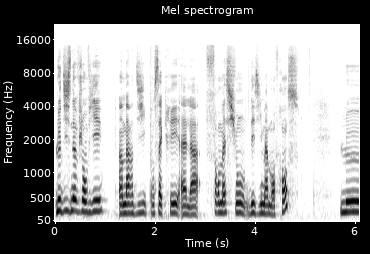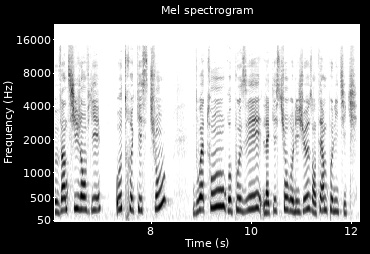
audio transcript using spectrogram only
Le 19 janvier, un mardi consacré à la formation des imams en France. Le 26 janvier, autre question, doit-on reposer la question religieuse en termes politiques?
